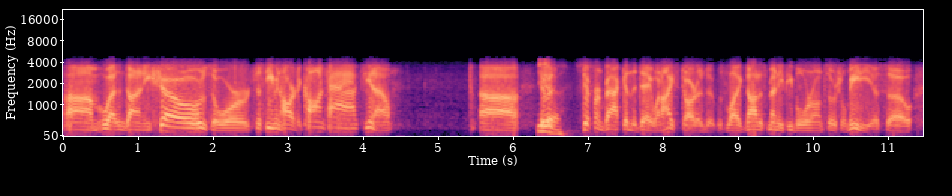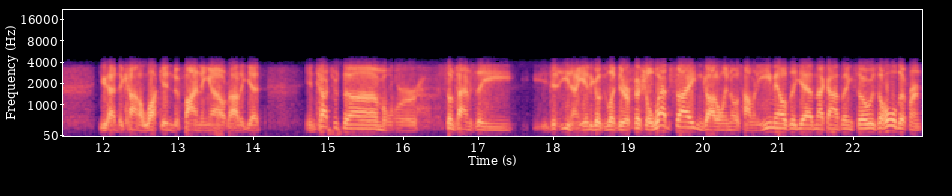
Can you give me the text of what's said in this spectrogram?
um, who hasn't done any shows, or just even hard to contact. You know, uh, it was different back in the day when I started. It was like not as many people were on social media, so you had to kind of luck into finding out how to get in touch with them, or sometimes they, you know, you had to go through like their official website, and God only knows how many emails they get and that kind of thing. So it was a whole different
